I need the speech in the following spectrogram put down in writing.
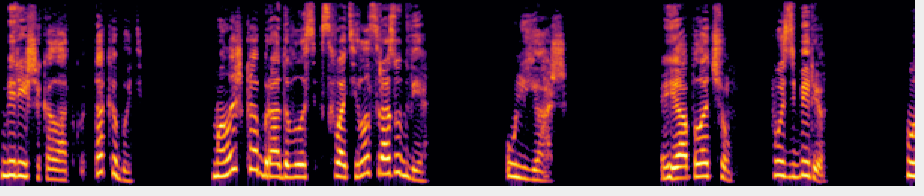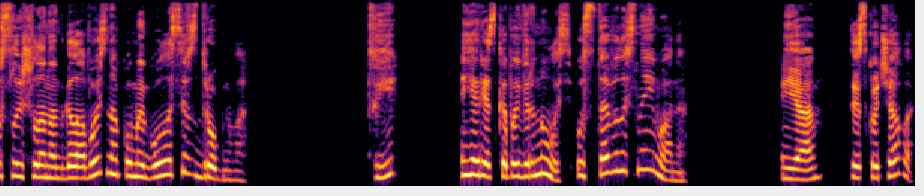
«Бери шоколадку, так и быть». Малышка обрадовалась, схватила сразу две. «Ульяш». «Я оплачу», Пусть берет. Услышала над головой знакомый голос и вздрогнула. «Ты?» Я резко повернулась, уставилась на Ивана. «Я? Ты скучала?»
